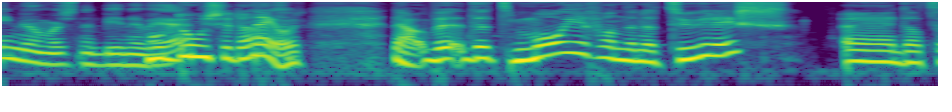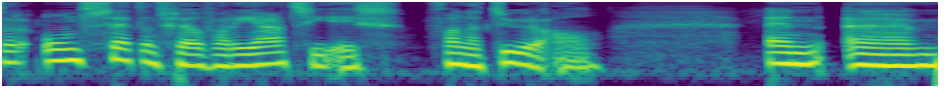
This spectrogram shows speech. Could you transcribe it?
E-nummers naar binnen Hoe werkt. doen ze dat? Nee hoor. Nou, het mooie van de natuur is eh, dat er ontzettend veel variatie is. Van nature al. En ehm,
